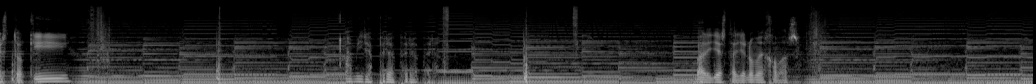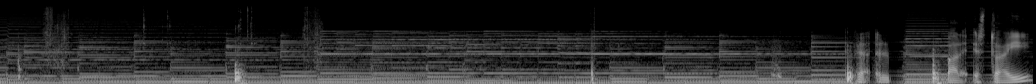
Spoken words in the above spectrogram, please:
Esto aquí. Ah, mira, espera, espera, espera. Vale, ya está, ya no me deja más. Espera, el... Vale, esto ahí.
